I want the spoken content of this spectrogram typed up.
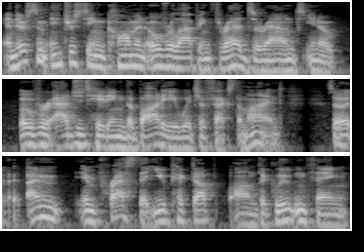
And there's some interesting common overlapping threads around, you know, over agitating the body, which affects the mind. So I'm impressed that you picked up on the gluten thing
